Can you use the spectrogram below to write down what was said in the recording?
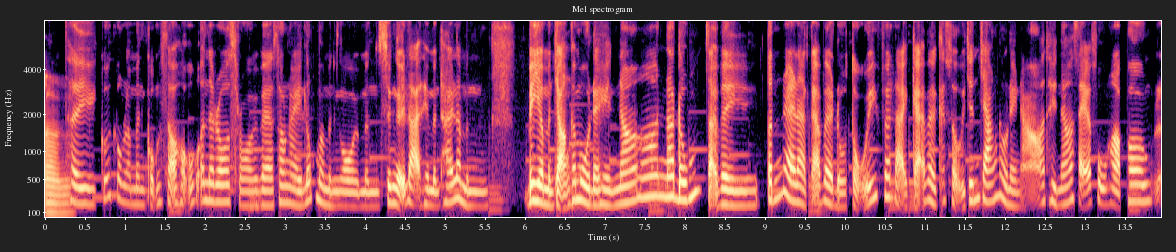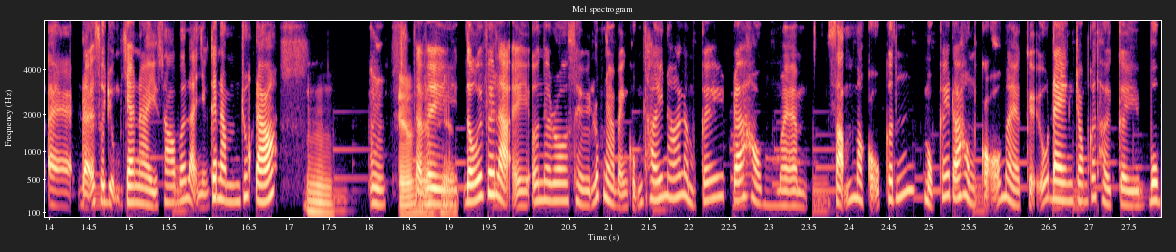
Ừ. Thì cuối cùng là mình cũng sở hữu Honey Rose rồi, và sau này lúc mà mình ngồi mình suy nghĩ lại thì mình thấy là mình bây giờ mình chọn cái mùi này thì nó nó đúng, tại vì tính ra là cả về độ tuổi với lại cả về cái sự chín chắn đồ này nọ thì nó sẽ phù hợp hơn là để sử dụng chai này so với lại những cái năm trước đó. Ừm. Ừm, Hiểu, tại hiểu, vì hiểu. đối với lại Honey Rose thì lúc nào bạn cũng thấy nó là một cái đóa hồng mà sẫm mà cổ kính, một cái đóa hồng cổ mà, kiểu, đang trong cái thời kỳ bung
